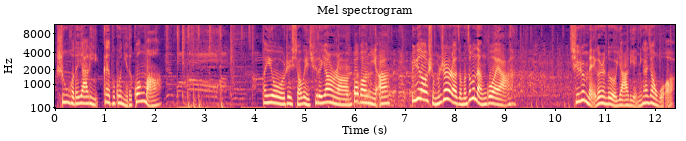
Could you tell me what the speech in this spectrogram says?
生活的压力盖不过你的光芒。哎呦，这小委屈的样啊，抱抱你啊！遇到什么事儿了？怎么这么难过呀？其实每个人都有压力，你看像我，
